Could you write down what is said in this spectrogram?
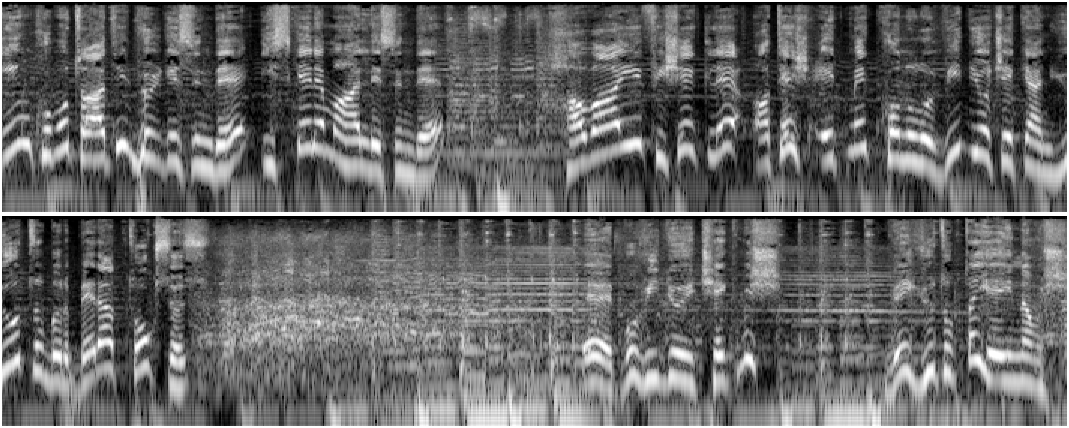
İnkumu tatil bölgesinde İskele mahallesinde havai fişekle ateş etmek konulu video çeken YouTuber Berat Toksöz Evet bu videoyu çekmiş ve YouTube'da yayınlamış.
